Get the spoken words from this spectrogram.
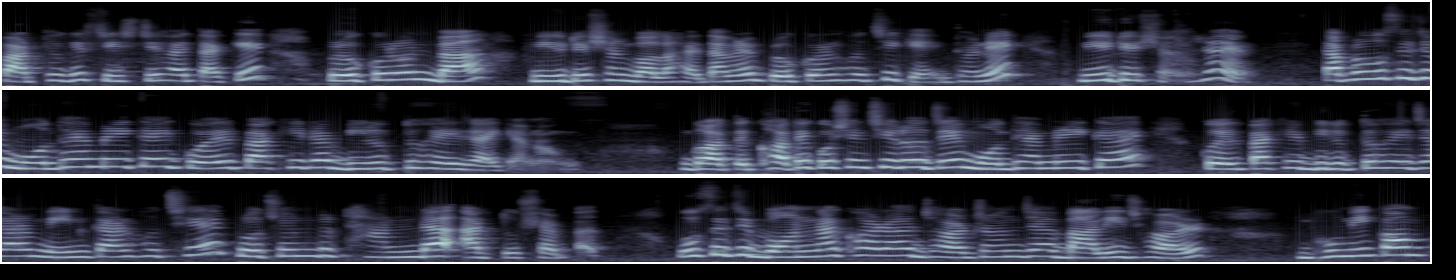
পার্থক্যের সৃষ্টি হয় তাকে প্রকরণ বা মিউটেশন বলা হয়। তার মানে প্রকরণ হচ্ছে কি? এক ধরনের মিউটেশন হ্যাঁ? তারপর বলছি যে মধ্য আমেরিকায় কোয়েল পাখিরা বিলুপ্ত হয়ে যায় কেন? গতে, ক্ষতে কোশ্চেন ছিল যে মধ্য আমেরিকায় কোয়েল পাখির বিলুপ্ত হয়ে যাওয়ার মেইন কারণ হচ্ছে প্রচণ্ড ঠান্ডা আর তুষারপাত। বলছে যে বন্যা, খরা ঝড়ঝঞ্ঝা বালি, ঝড় ভূমিকম্প,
